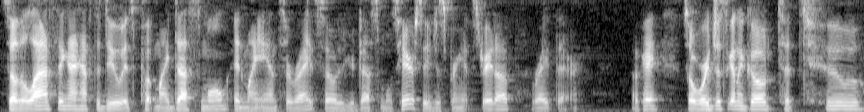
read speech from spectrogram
So the last thing I have to do is put my decimal in my answer, right? So your decimal's here, so you just bring it straight up right there. Okay, so we're just going to go to two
